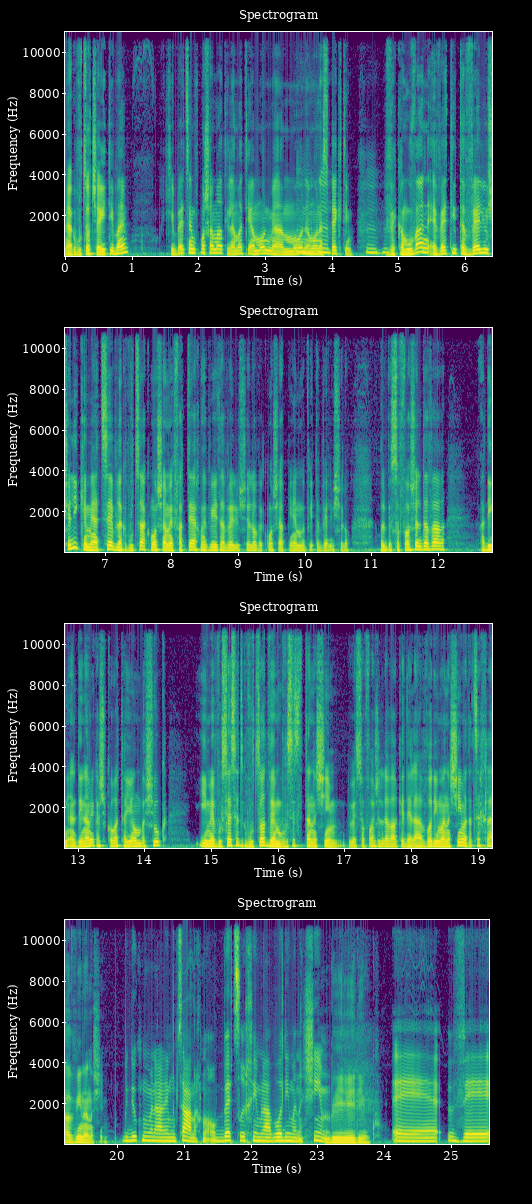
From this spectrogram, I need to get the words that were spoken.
מהקבוצות שהייתי בהן. כי בעצם, כמו שאמרתי, למדתי המון מהמון המון אספקטים. וכמובן, הבאתי את הvalue שלי כמעצב לקבוצה, כמו שהמפתח מביא את הvalue שלו, וכמו שה-PM מביא את הvalue שלו. אבל בסופו של דבר, הדינמיקה שקורית היום בשוק, היא מבוססת קבוצות ומבוססת אנשים. ובסופו של דבר, כדי לעבוד עם אנשים, אתה צריך להבין אנשים. בדיוק כמו מנהלי מוצר, אנחנו הרבה צריכים לעבוד עם אנשים. בדיוק. Uh, ו-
